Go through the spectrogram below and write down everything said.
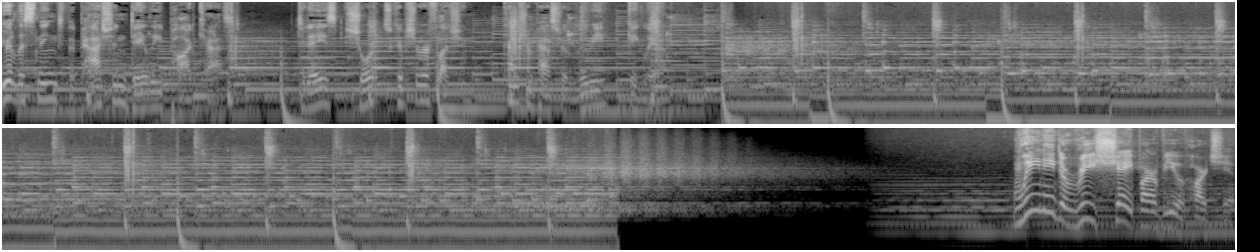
You're listening to the Passion Daily Podcast. Today's short scripture reflection comes from Pastor Louie Giglio. We need to reshape our view of hardship.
